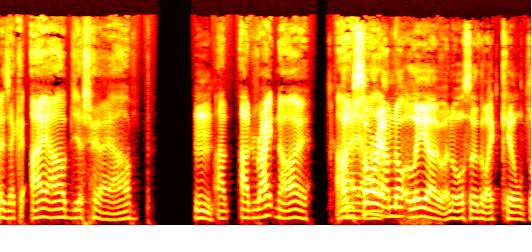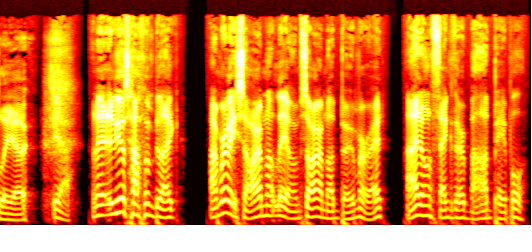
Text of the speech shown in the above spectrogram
he's like I am just who I am, Mm. and, and right now, I'm I, sorry uh, I'm not Leo, and also that I killed Leo. yeah, and it, it just happened to be like, I'm really sorry I'm not Leo. I'm sorry I'm not Boomer, right? I don't think they're bad people,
